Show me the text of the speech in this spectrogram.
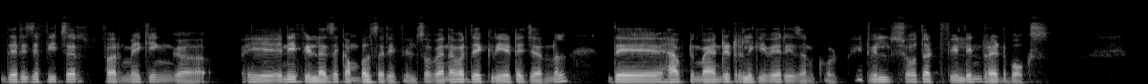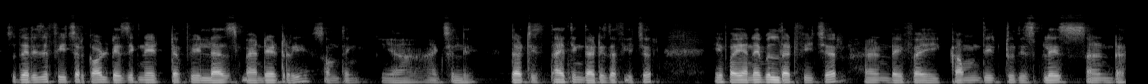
there is a feature for making uh, a, any field as a compulsory field. So whenever they create a journal, they have to mandatorily give a reason code. It will show that field in red box. So there is a feature called designate a field as mandatory something. Yeah, actually that is, I think that is the feature. If I enable that feature and if I come the, to this place and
